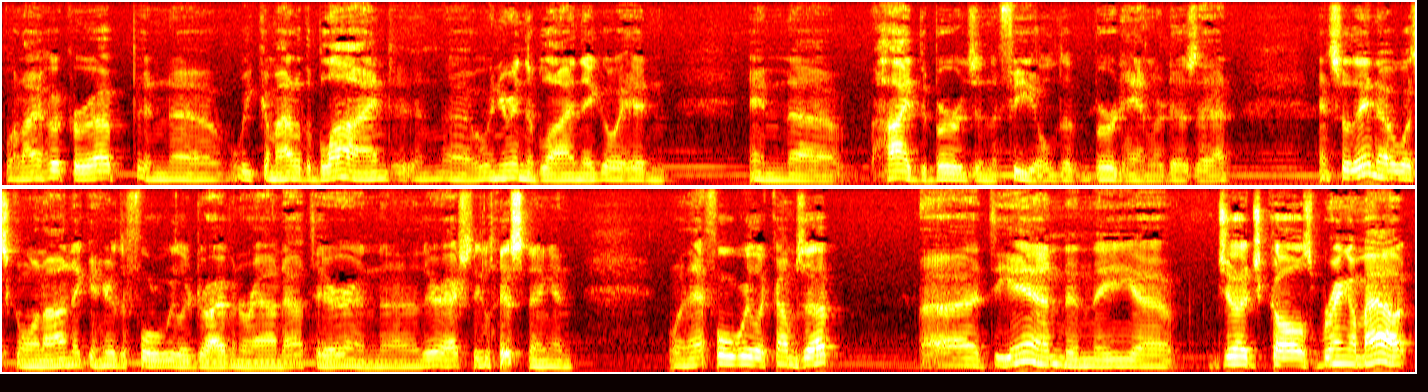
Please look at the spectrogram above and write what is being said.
when I hook her up and we come out of the blind, and when you're in the blind, they go ahead and and hide the birds in the field. The bird handler does that and so they know what's going on. They can hear the four wheeler driving around out there, and uh, they're actually listening. And when that four wheeler comes up uh, at the end and the uh, judge calls, bring them out,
